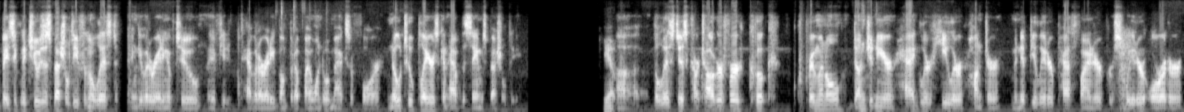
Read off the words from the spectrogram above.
basically, choose a specialty from the list and give it a rating of two. If you have it already, bump it up by one to a max of four. No two players can have the same specialty. Yep. Uh, the list is cartographer, cook, criminal, dungeoneer, haggler, healer, hunter, manipulator, pathfinder, persuader, orator,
